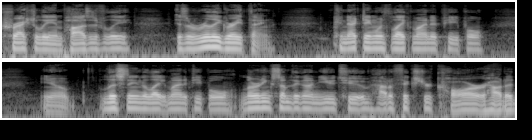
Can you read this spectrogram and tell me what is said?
correctly and positively is a really great thing. Connecting with like-minded people, you know, listening to like-minded people, learning something on YouTube, how to fix your car or how to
